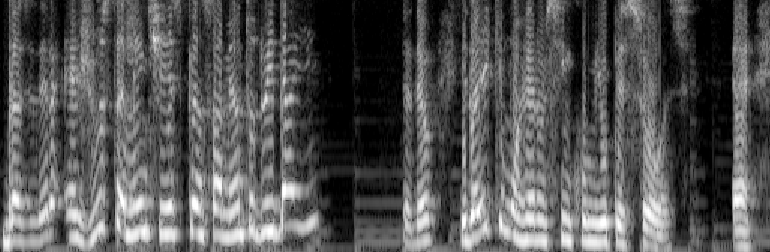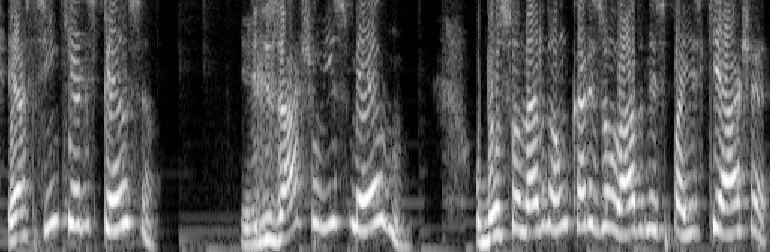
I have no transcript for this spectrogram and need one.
brasileira, é justamente esse pensamento do Idaí, entendeu? E daí que morreram 5 mil pessoas. É, é assim que eles pensam. Eles acham isso mesmo. O Bolsonaro não é um cara isolado nesse país que acha é,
